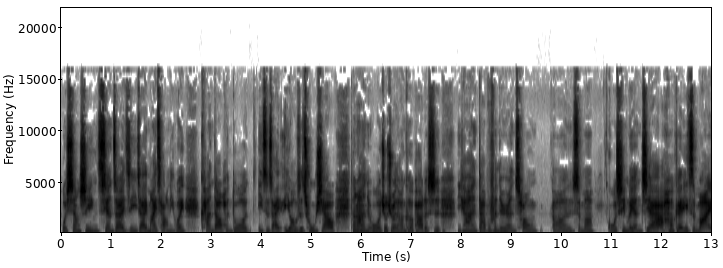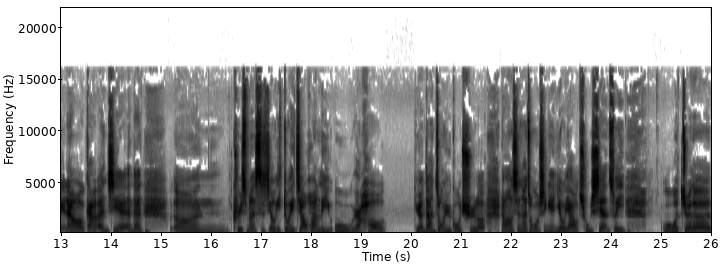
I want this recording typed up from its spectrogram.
我相信现在你在卖场，你会看到很多一直在又是促销。当然，我就觉得很可怕的是，你看大部分的人从呃什么国庆连假，OK 一直买，然后感恩节，and then 嗯 Christmas 又一堆交换礼物，然后元旦终于过去了，然后现在中国新年又要出现，所以。我我觉得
